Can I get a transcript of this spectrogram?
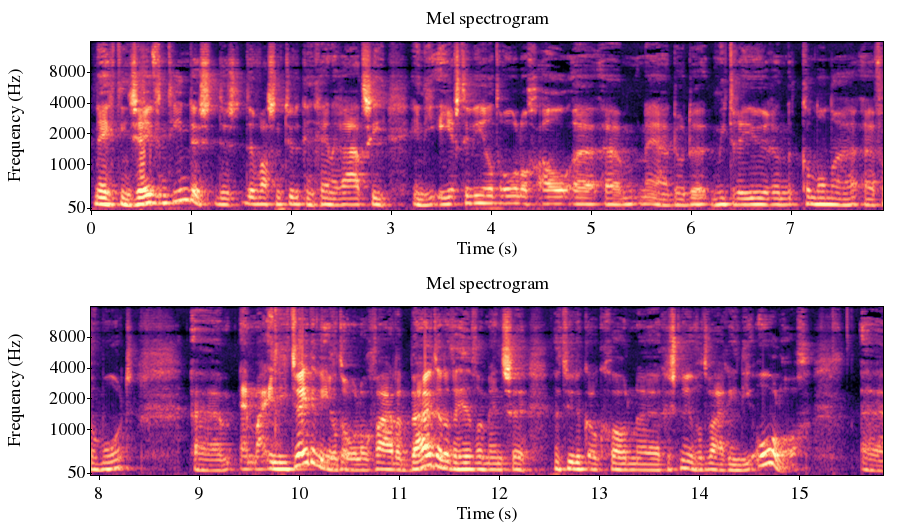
1917, dus, dus er was natuurlijk een generatie in die Eerste Wereldoorlog al uh, um, nou ja, door de mitrailleur en kanonnen uh, vermoord. Um, en, maar in die Tweede Wereldoorlog waren er buiten dat er heel veel mensen natuurlijk ook gewoon uh, gesneuveld waren in die oorlog. Uh,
